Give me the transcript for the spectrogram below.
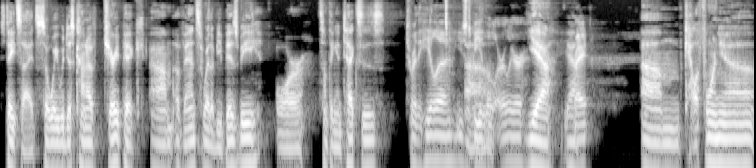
stateside. So we would just kind of cherry pick um, events, whether it be Bisbee or something in Texas. To where the Gila used to be a little um, earlier. Yeah, yeah. Right. Um, California,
